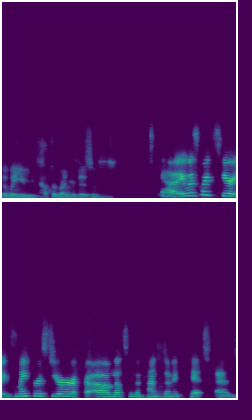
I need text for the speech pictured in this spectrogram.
the way you have to run your business? Yeah, it was quite scary because my first year, um, that's when the pandemic hit. And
